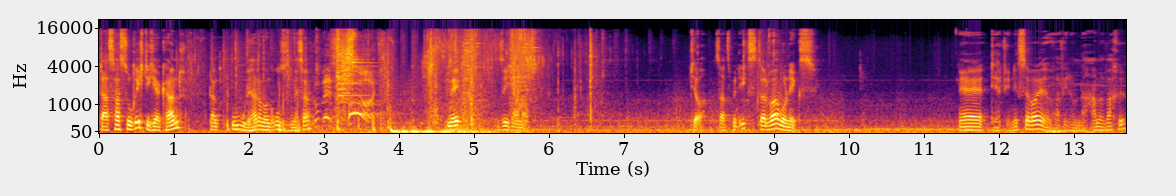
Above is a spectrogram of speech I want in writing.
Das hast du richtig erkannt. Dann, uh, der hat aber ein großes Messer. Nee, sehe ich anders. Tja, Satz mit X, das war wohl nix. Äh, der hat wieder nichts dabei. Da war wieder eine arme Wache.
